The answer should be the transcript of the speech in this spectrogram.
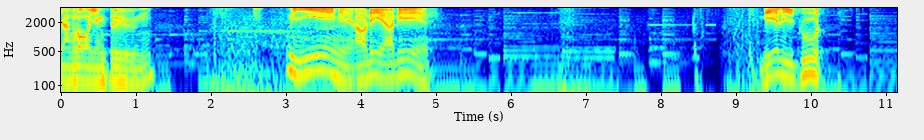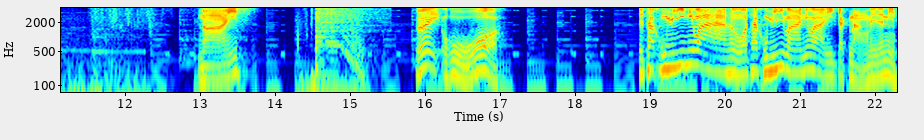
ย่างรอย่างตรึง นี่ เอาดิ เอาดิ Very good Nice เฮ้ย โอ้โหไอทาคุมินี่ว่าเหรอว่าทาคุมิมานี่ว่านี่จากหนังเลยนะนี่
